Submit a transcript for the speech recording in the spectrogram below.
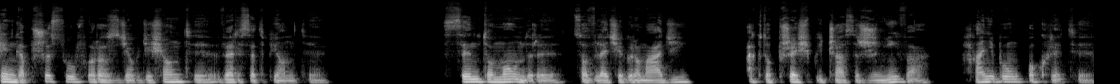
Księga Przysłów, rozdział 10, werset 5. Syn to mądry, co w lecie gromadzi, a kto prześpi czas żniwa, hańbą okryty.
